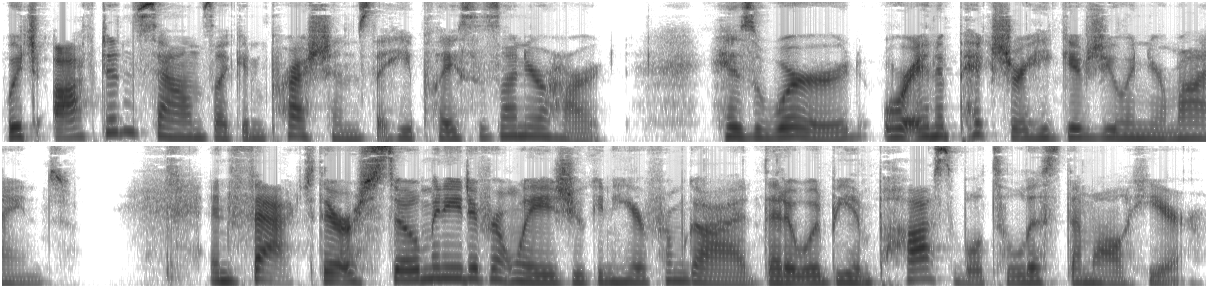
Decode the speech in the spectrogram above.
which often sounds like impressions that He places on your heart, His word, or in a picture He gives you in your mind. In fact, there are so many different ways you can hear from God that it would be impossible to list them all here.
